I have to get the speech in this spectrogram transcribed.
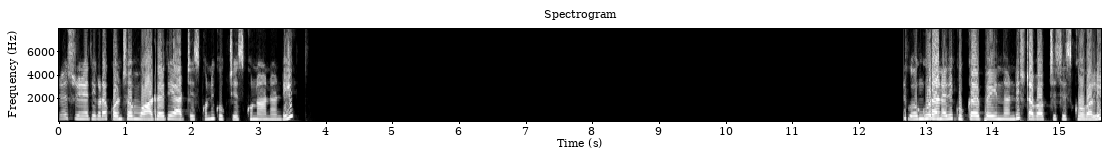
ఫ్రెండ్స్ నేనైతే ఇక్కడ కొంచెం వాటర్ అయితే యాడ్ చేసుకొని కుక్ చేసుకున్నానండి. గోంగూర అనేది కుక్ అయిపోయిందండి. స్టవ్ ఆఫ్ చేసేసుకోవాలి.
